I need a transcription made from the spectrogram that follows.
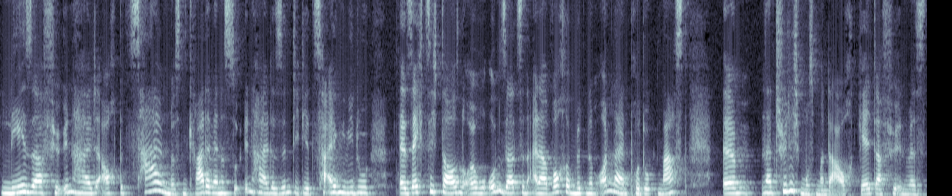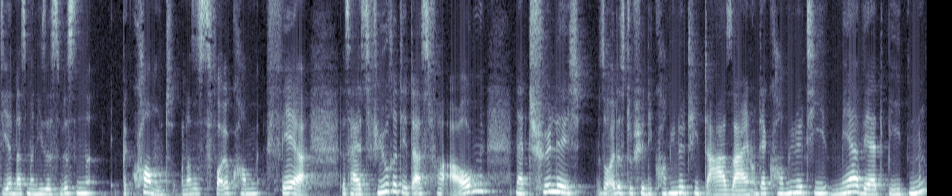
Leser für Inhalte auch bezahlen müssen, gerade wenn es so Inhalte sind, die dir zeigen, wie du 60.000 äh, Euro Umsatz in einer Woche mit einem Online-Produkt machst. Ähm, natürlich muss man da auch Geld dafür investieren, dass man dieses Wissen bekommt. Und das ist vollkommen fair. Das heißt, führe dir das vor Augen. Natürlich solltest du für die Community da sein und der Community Mehrwert bieten.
